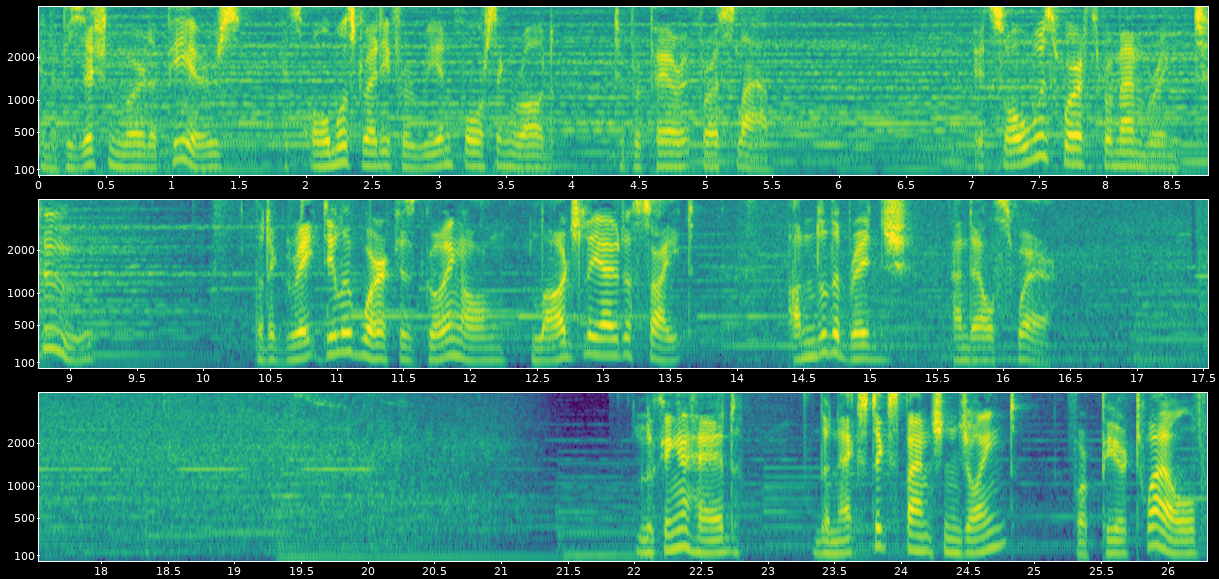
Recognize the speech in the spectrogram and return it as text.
in a position where it appears it's almost ready for reinforcing rod to prepare it for a slab. It's always worth remembering too that a great deal of work is going on largely out of sight under the bridge and elsewhere. Looking ahead, the next expansion joint for Pier 12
